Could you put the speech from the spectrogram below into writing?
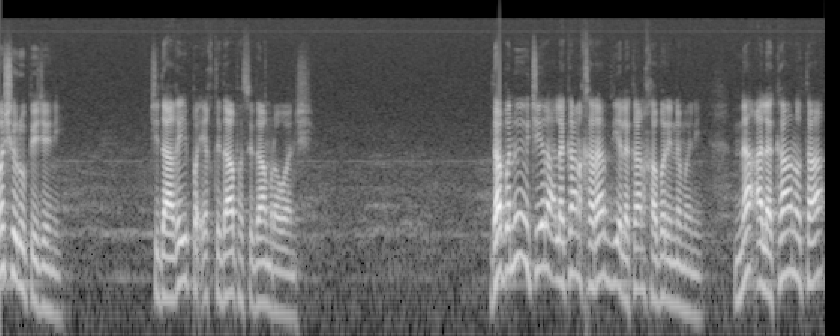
مشر وپېژني چې د هغه په اقتدا پسې دام روان شي. دا به نه وي چې یاره هلکان خراب دي، هلکان خبرې نه مني، نه هلکانو ته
